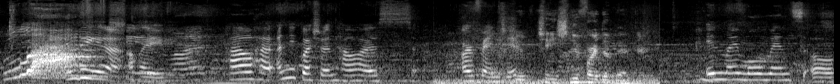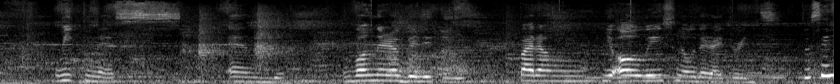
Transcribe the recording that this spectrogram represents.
Hindi nga. Okay. How, ha, ano yung question? How has our friendship? You've changed you for the better. In my moments of weakness and vulnerability, parang you always know the right words to say.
